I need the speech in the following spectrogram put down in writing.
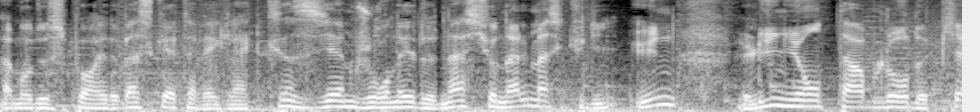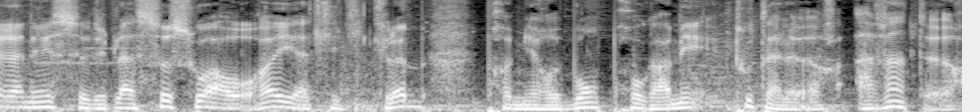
Un mot de sport et de basket avec la 15e journée de National Masculine 1. L'Union Tarbes Lourdes Pyrénées se déplace ce soir au Reuil Athletic Club. Premier rebond programmé tout à l'heure à 20h.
